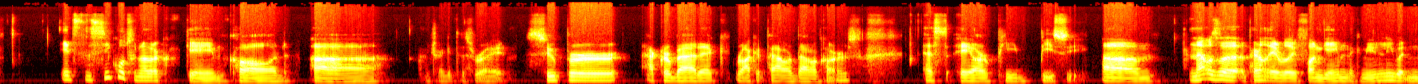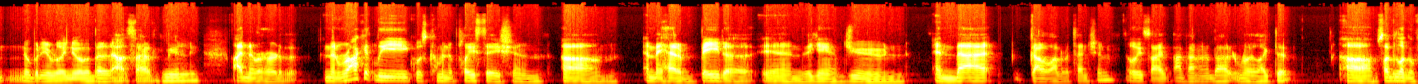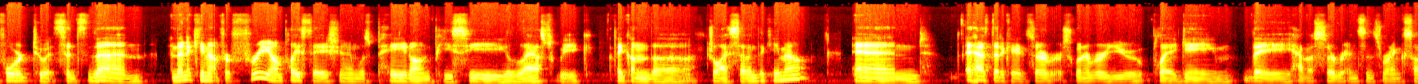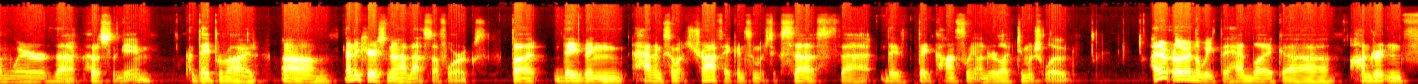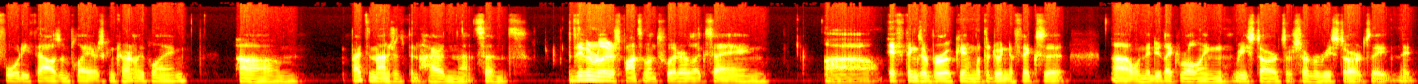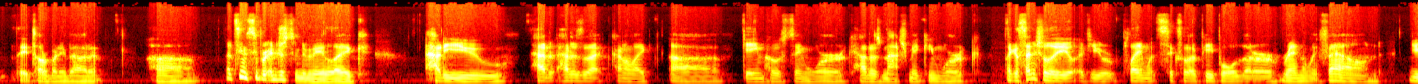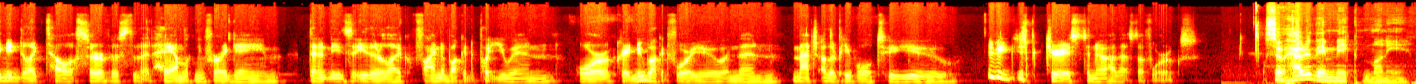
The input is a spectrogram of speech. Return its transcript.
it's the sequel to another game called uh, let me try to get this right. Super Acrobatic Rocket Powered Battle Cars, S A R P B C. Um, and that was a, apparently a really fun game in the community, but n- nobody really knew about it outside of the community. I'd never heard of it. And then Rocket League was coming to PlayStation, um, and they had a beta in the beginning of June, and that got a lot of attention. At least I, I found out about it and really liked it. Um, so I've been looking forward to it since then. And then it came out for free on PlayStation and was paid on PC last week. I think on the July 7th it came out. And it has dedicated servers. Whenever you play a game, they have a server instance running somewhere that hosts the game that they provide. Um, I'd be curious to know how that stuff works. But they've been having so much traffic and so much success that they've been constantly under like too much load. I know earlier in the week they had like uh, 140,000 players concurrently playing. Um, imagine it's been higher than that since. But they've been really responsive on Twitter, like saying uh, if things are broken, what they're doing to fix it. Uh, when they do like rolling restarts or server restarts, they they, they tell everybody about it. Uh, that seems super interesting to me. Like, how do you how, how does that kind of like uh, game hosting work? How does matchmaking work? Like essentially, if you're playing with six other people that are randomly found, you need to like tell a service that hey, I'm looking for a game. Then it needs to either like find a bucket to put you in, or create a new bucket for you, and then match other people to you. I'd be just curious to know how that stuff works. So how do they make money?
